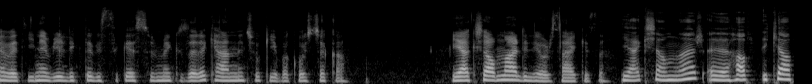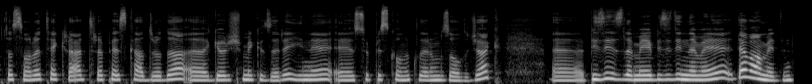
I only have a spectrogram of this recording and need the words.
Evet, yine birlikte bisiklet sürmek üzere. Kendine çok iyi bak, hoşça kal. İyi akşamlar diliyoruz herkese. İyi akşamlar. E, haft iki hafta sonra tekrar Trapez Kadro'da e, görüşmek üzere. Yine e, sürpriz konuklarımız olacak. E, bizi izlemeye, bizi dinlemeye devam edin.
